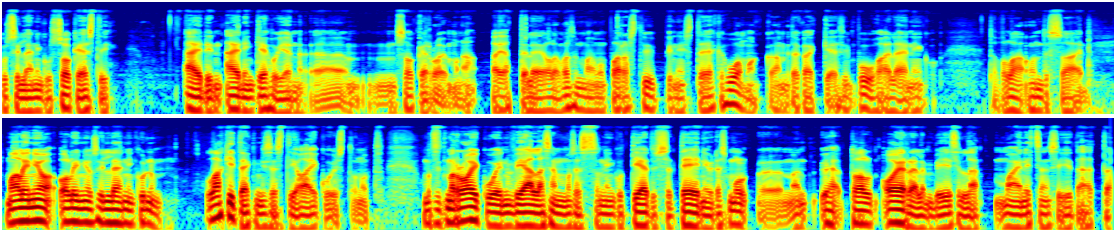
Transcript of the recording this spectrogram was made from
kun silleen niin kuin sokeasti äidin, äidin kehujen ähm, sokeroimana ajattelee olevansa maailman paras tyyppi, niin sitten ei ehkä huomaakaan, mitä kaikkea siinä puuhailee niin kuin, tavallaan on the side. Mä olin jo, olin jo silleen niin kuin lakiteknisesti aikuistunut, mutta sitten mä roikuin vielä semmoisessa niin kuin tietyssä teiniydessä. Mul, mä yhä, tuolla Oirelen biisillä mainitsen siitä, että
